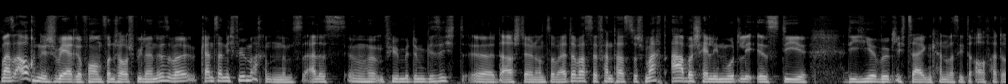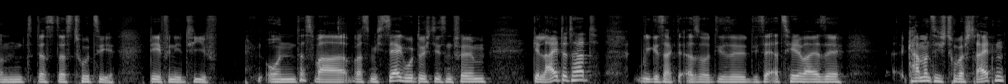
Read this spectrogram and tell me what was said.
Was auch eine schwere Form von Schauspielern ist, weil kannst ja nicht viel machen. Du musst alles viel mit dem Gesicht äh, darstellen und so weiter, was er fantastisch macht. Aber Shailene Woodley ist die, die hier wirklich zeigen kann, was sie drauf hat und das, das tut sie definitiv. Und das war, was mich sehr gut durch diesen Film geleitet hat. Wie gesagt, also diese, diese Erzählweise kann man sich drüber streiten.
